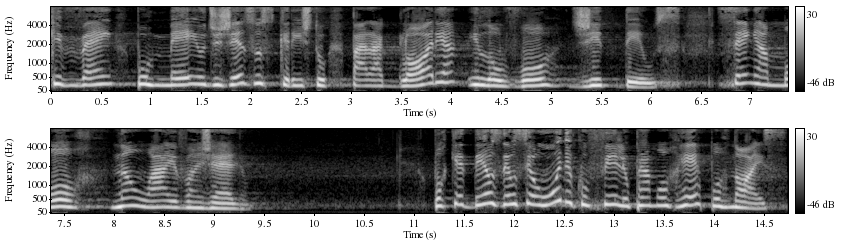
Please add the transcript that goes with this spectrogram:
que vem por meio de Jesus Cristo para a glória e louvor de Deus. Sem amor não há evangelho. Porque Deus deu seu único filho para morrer por nós,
